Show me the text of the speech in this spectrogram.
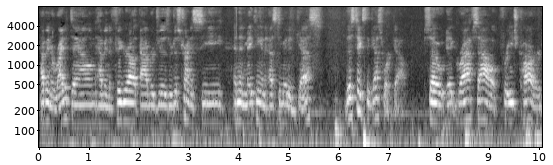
having to write it down, having to figure out averages or just trying to see and then making an estimated guess. This takes the guesswork out. So it graphs out for each card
